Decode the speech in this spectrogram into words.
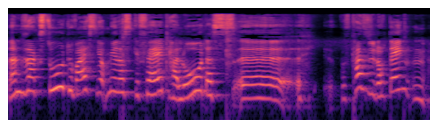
dann sagst du, du weißt nicht, ob mir das gefällt. Hallo, das, äh, das kannst du dir doch denken.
